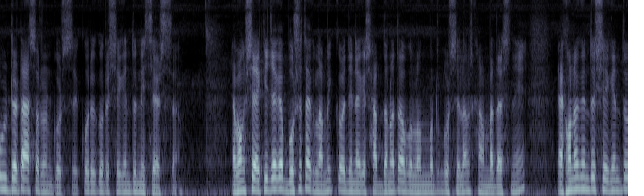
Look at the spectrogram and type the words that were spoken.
উল্টোটা আচরণ করছে করে করে সে কিন্তু নিচে আসছে। এবং সে একই জায়গায় বসে থাকল। আমি কদিন আগে সাবধানতা অবলম্বন করছিলাম খান বাদার্স নিয়ে। এখনও কিন্তু সে কিন্তু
